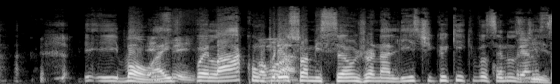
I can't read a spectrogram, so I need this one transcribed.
e, e, bom, Enfim, aí foi lá, cumpriu lá. sua missão jornalística. O que, que você Cumpri nos diz?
